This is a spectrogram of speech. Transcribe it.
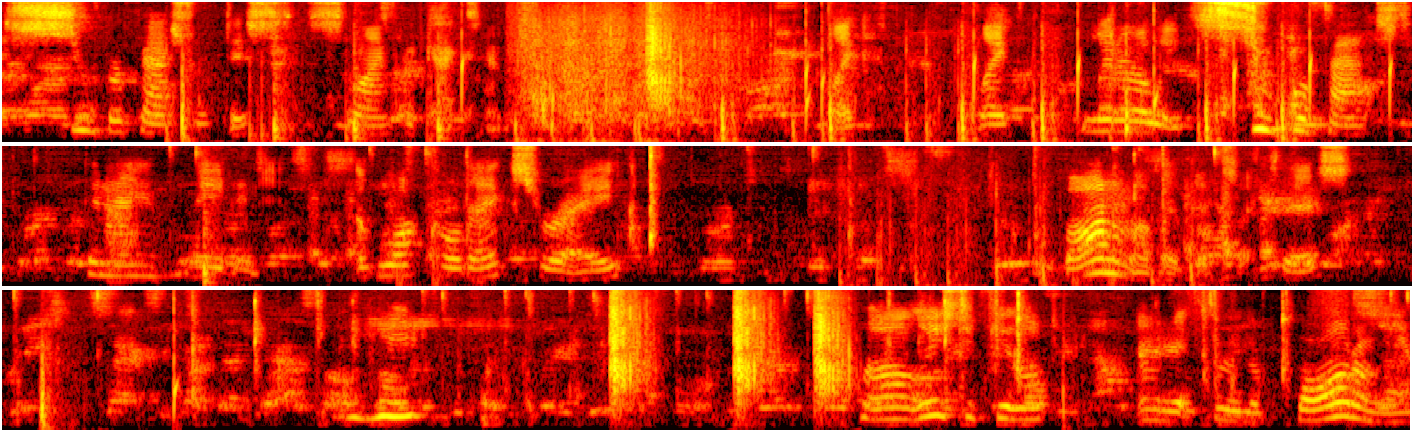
super fast with this slime pickaxe. Literally super fast. Then I made a block called X-ray. The bottom of it looks like this. Mm -hmm. Well, at least if you look at it through the bottom, you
